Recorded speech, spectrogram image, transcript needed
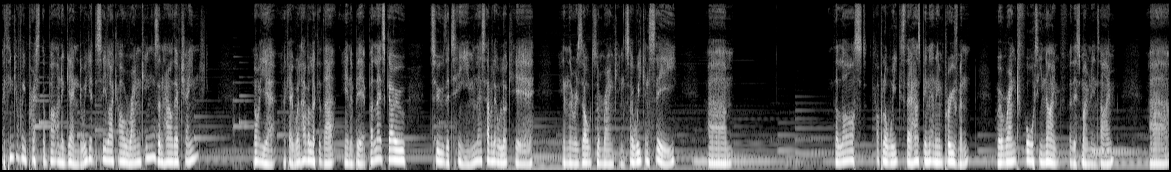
I think if we press the button again, do we get to see like our rankings and how they've changed? Not yet. Okay, we'll have a look at that in a bit. But let's go to the team. Let's have a little look here in the results and rankings. So we can see um, the last couple of weeks there has been an improvement. We're ranked 49th for this moment in time. Uh,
